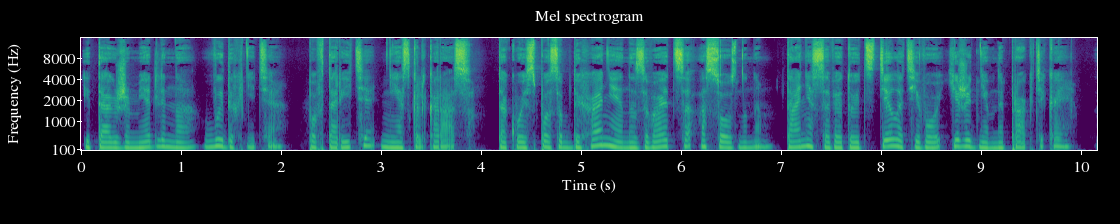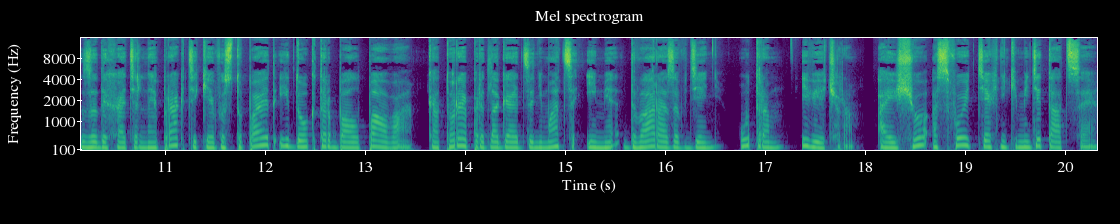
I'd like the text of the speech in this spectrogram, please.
и также медленно выдохните. Повторите несколько раз. Такой способ дыхания называется осознанным. Таня советует сделать его ежедневной практикой. За дыхательные практики выступает и доктор Балпава, которая предлагает заниматься ими два раза в день, утром и вечером. А еще освоить техники медитации.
